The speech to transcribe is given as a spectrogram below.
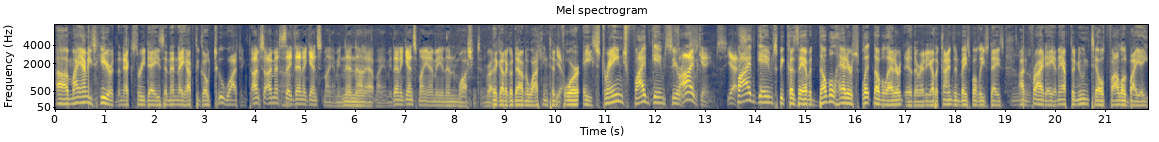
uh, Miami's here the next three days, and then they have to go to Washington. I'm sorry, I meant to say uh, then against Miami, then not at Miami, then against Miami, and then Washington. Right? They got to go down to Washington yeah. for a strange five-game series. Five games, yes. Five games because they have a doubleheader, split doubleheader. Are there any other kinds in baseball these days? No. On Friday, an afternoon tilt followed by a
